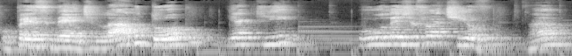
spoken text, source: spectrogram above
o presidente lá no topo e aqui o legislativo. Né?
